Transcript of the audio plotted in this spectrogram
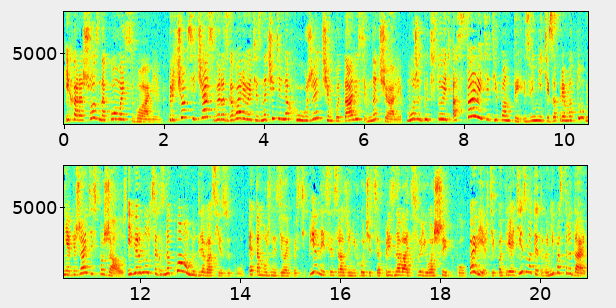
и хорошо знакомой с вами. Причем сейчас вы разговариваете значительно хуже, чем пытались в начале. Может быть, стоит оставить эти понты, извините за прямоту, не обижайтесь, пожалуйста, и вернуться к знакомому для вас языку. Это можно сделать постепенно, если сразу не хочется признавать свою ошибку. Поверьте, патриотизм от этого не пострадает,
